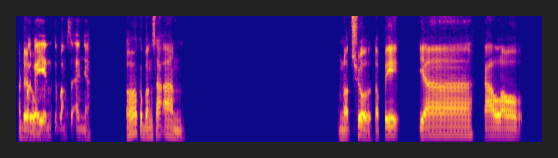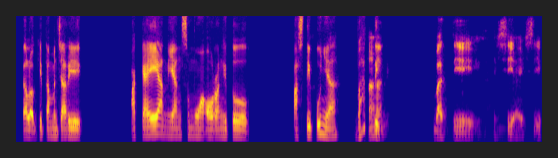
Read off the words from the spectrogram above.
Ada dong. pakaian kebangsaannya. Oh, kebangsaan. I'm not sure, tapi ya kalau kalau kita mencari pakaian yang semua orang itu pasti punya, batik. Uh-huh. Batik. I see, I see.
